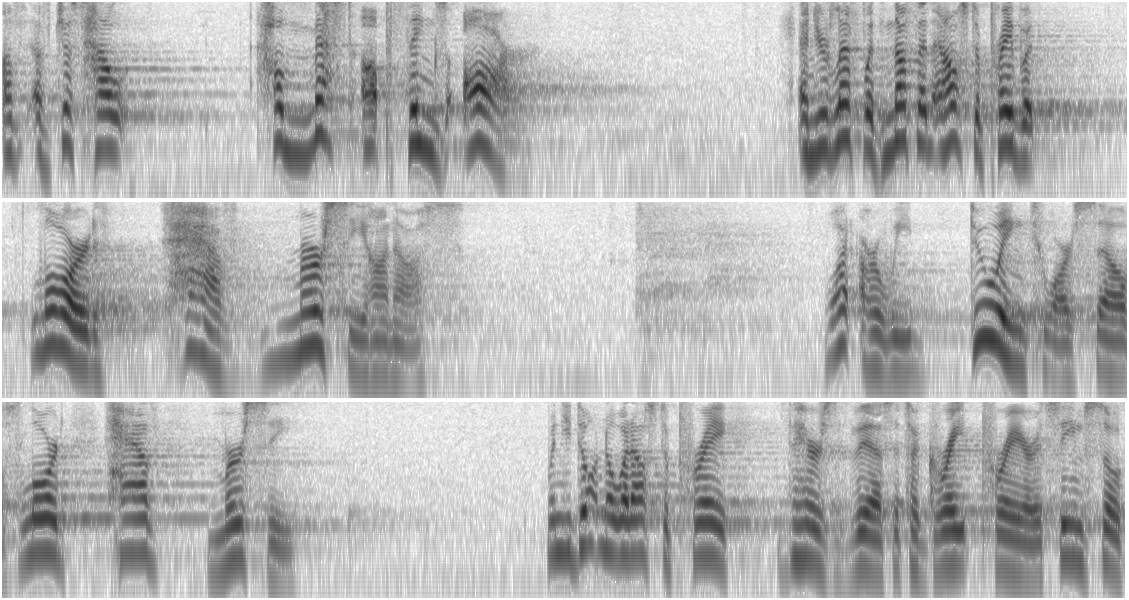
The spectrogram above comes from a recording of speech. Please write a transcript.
of, of just how, how messed up things are. And you're left with nothing else to pray but, Lord, have mercy on us. What are we doing to ourselves? Lord, have mercy. When you don't know what else to pray, there's this. It's a great prayer. It seems so,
